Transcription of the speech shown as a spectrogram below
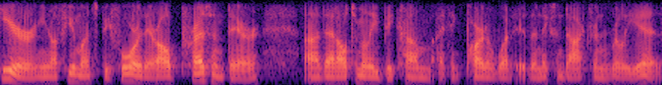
here, you know, a few months before. They're all present there. Uh, that ultimately become, I think, part of what the Nixon doctrine really is.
